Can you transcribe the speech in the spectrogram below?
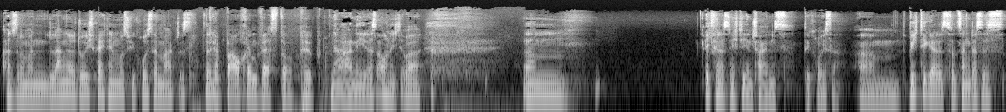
also wenn man lange durchrechnen muss, wie groß der Markt ist. Dann, der Bauchinvestor, Pip. Na, nee, das auch nicht. Aber ähm, ich finde das nicht die entscheidendste Größe. Ähm, wichtiger ist sozusagen, dass es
